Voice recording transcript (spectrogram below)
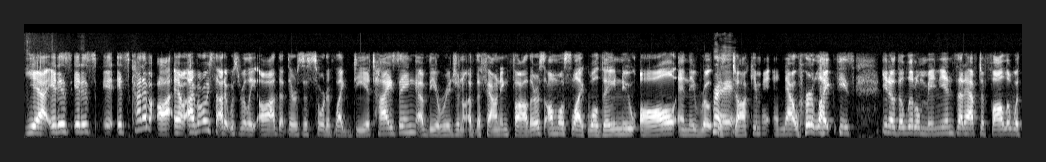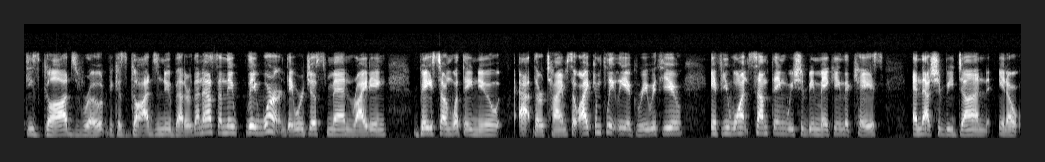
Yeah, it is. It is. It's kind of odd. I've always thought it was really odd that there's this sort of like deitizing of the original of the founding fathers, almost like, well, they knew all and they wrote right. this document, and now we're like these, you know, the little minions that have to follow what these gods wrote because gods knew better than us, and they they weren't. They were just men writing based on what they knew at their time. So I completely agree with you. If you want something, we should be making the case and that should be done, you know,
